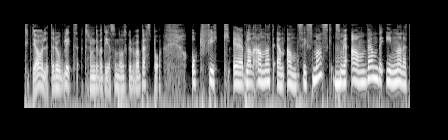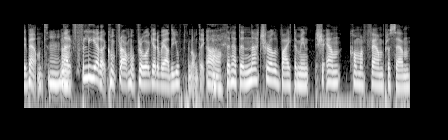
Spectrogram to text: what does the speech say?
tyckte jag var lite roligt eftersom det var det som de skulle vara bäst på. Och fick eh, bland annat en ansiktsmask som jag använde innan ett event när flera kom fram och frågade vad jag hade gjort för någonting. Ja. Den hette Natural Vitamin 21,5%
